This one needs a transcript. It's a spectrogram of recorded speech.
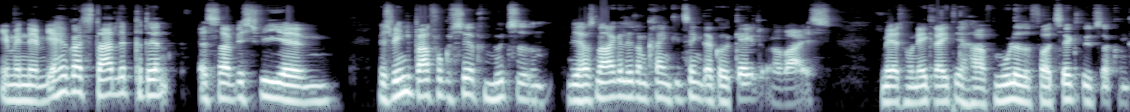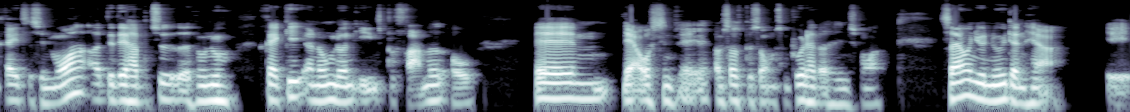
jamen øh, jeg kan godt starte lidt på den. Altså hvis vi, øh, hvis vi egentlig bare fokuserer på nutiden, vi har snakket lidt omkring de ting, der er gået galt undervejs, med at hun ikke rigtig har haft mulighed for at tilknytte sig konkret til sin mor, og det, det har betydet, at hun nu reagerer nogenlunde ens på fremmed og, øh, ja, og sin øh, omsorgsperson, som burde have været hendes mor. Så er hun jo nu i den her, øh,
